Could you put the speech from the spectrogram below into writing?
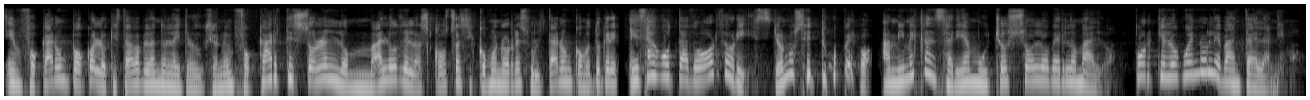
enfocar un poco lo que estaba hablando en la introducción, enfocarte solo en lo malo de las cosas y cómo no resultaron como tú querías, es agotador, Doris. Yo no sé tú, pero a mí me cansaría mucho solo ver lo malo, porque lo bueno levanta el ánimo.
